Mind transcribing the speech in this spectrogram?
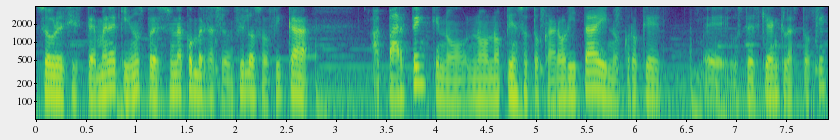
sobre el sistema en el que vivimos, pero es una conversación filosófica aparte que no, no, no pienso tocar ahorita y no creo que eh, ustedes quieran que las toque.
